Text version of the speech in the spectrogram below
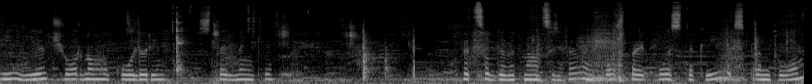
І є в чорному кольорі стильненькі. 519 гривень коштує ось такий з принтом.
